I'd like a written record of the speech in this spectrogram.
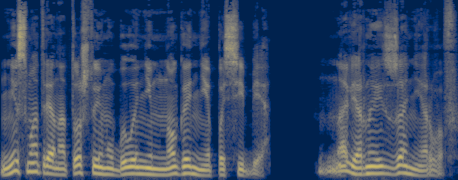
несмотря на то, что ему было немного не по себе. Наверное, из-за нервов.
